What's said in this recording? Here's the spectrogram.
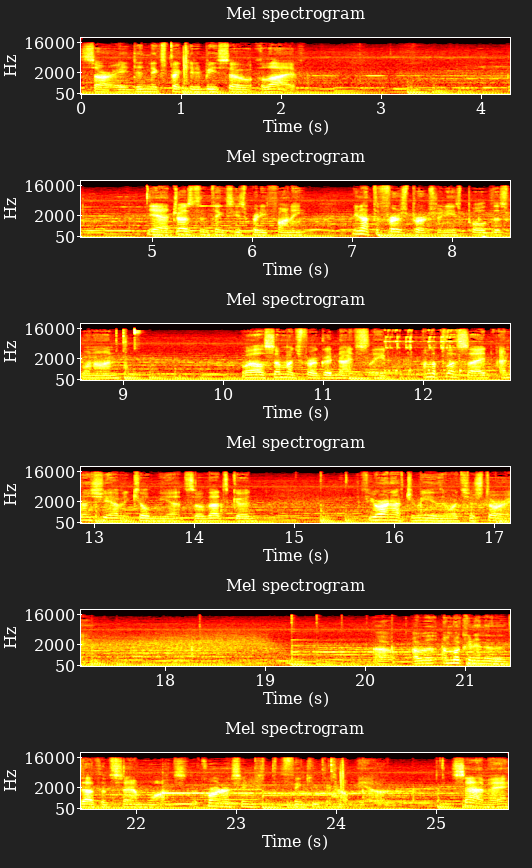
Sorry, didn't expect you to be so alive. Yeah, Dresden thinks he's pretty funny. You're not the first person he's pulled this one on. Well, so much for a good night's sleep. On the plus side, I notice you haven't killed me yet, so that's good. If you aren't after me, then what's your story? Oh, I am looking into the death of Sam Watts. The coroner seems to think you can help me out. Sam, eh?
